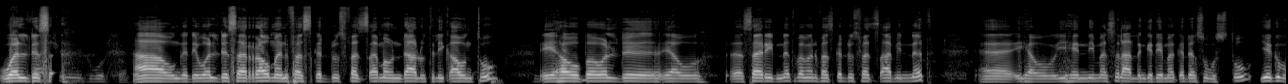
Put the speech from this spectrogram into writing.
ወልድ አዎ እንግዲህ ወልድ ሰራው መንፈስ ቅዱስ ፈጸመው እንዳሉት ሊቃውንቱ ይኸው በወልድ ያው ሰሪነት በመንፈስ ቅዱስ ፈጻሚነት ይኸው ይህን ይመስላል። እንግዲህ መቅደሱ ውስጡ ይግቡ።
